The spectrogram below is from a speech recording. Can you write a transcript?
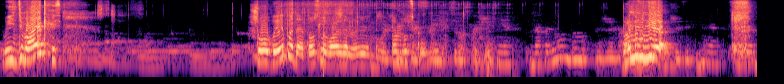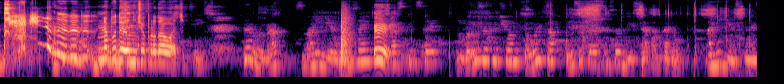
Ви здіваєтесь? своей взрослой жизни Наполеон был женат Да ну на не! Жозефине Не, не, не, не буду я нічого продавати. детей. Второй брак с Марией Луизой М. Австрийской был заключен только в 1810 году, а единственный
